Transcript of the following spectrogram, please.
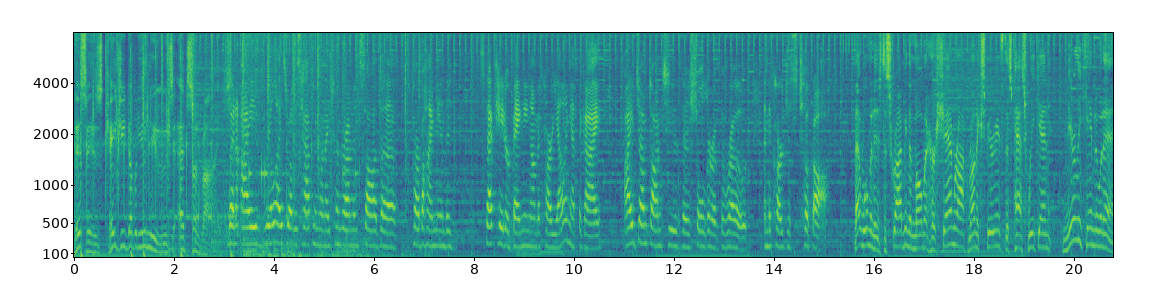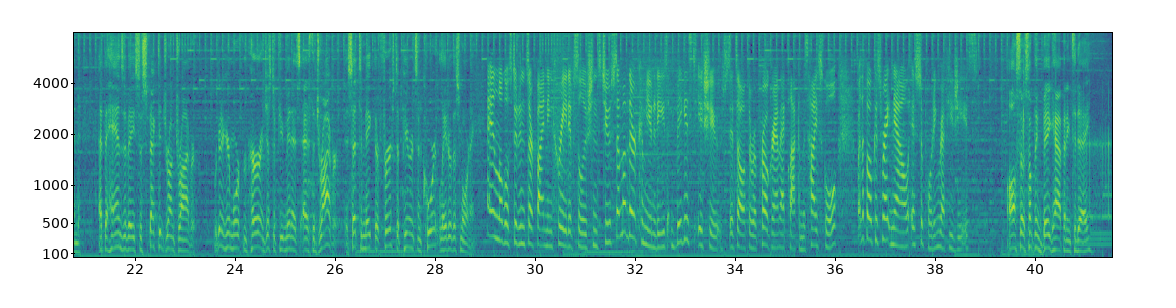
This is KGW News at Sunrise. When I realized what was happening, when I turned around and saw the car behind me and the spectator banging on the car, yelling at the guy, I jumped onto the shoulder of the road and the car just took off. That woman is describing the moment her Shamrock Run experience this past weekend nearly came to an end at the hands of a suspected drunk driver. We're going to hear more from her in just a few minutes as the driver is set to make their first appearance in court later this morning. And local students are finding creative solutions to some of their community's biggest issues. It's all through a program at Clackamas High School, where the focus right now is supporting refugees. Also, something big happening today.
